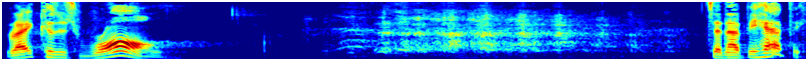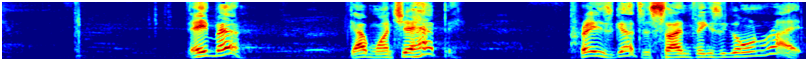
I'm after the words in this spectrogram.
right? Because it's wrong to not be happy. Amen. God wants you happy. Praise God. A sign things are going right.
